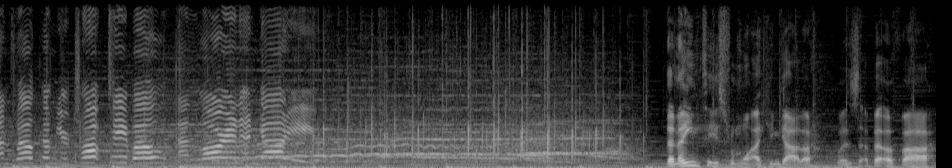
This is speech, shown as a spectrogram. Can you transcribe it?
And welcome your top table and Lauren and Gary. The 90s, from what I can gather, was a bit of a,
